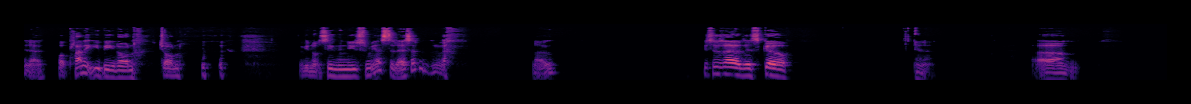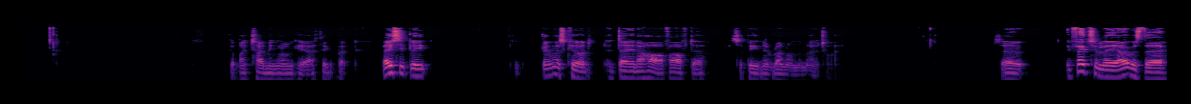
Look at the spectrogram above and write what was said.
you know, what planet you been on, Jon? Have you not seen the news from yesterday? I said, no. He says, oh, this girl, you know, um, got my timing wrong here, I think, but basically, Glenn was killed a day and a half after Sabina run on the motorway. So, effectively, I was there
